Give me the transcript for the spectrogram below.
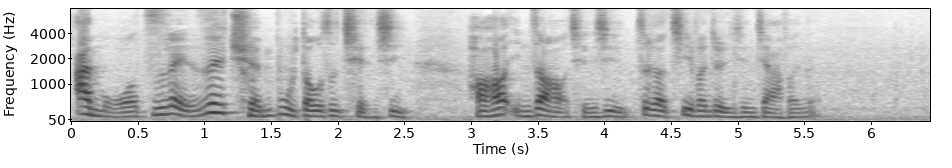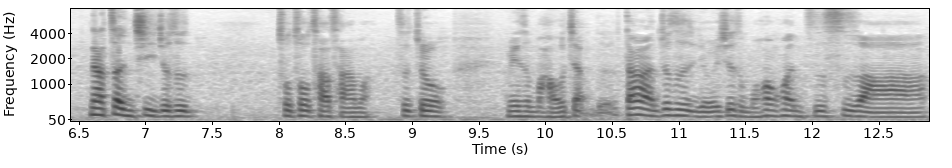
按摩之类的，这些全部都是前戏。好好营造好前戏，这个气氛就已经先加分了。那正戏就是搓搓擦擦嘛，这就没什么好讲的。当然就是有一些什么换换姿势啊。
